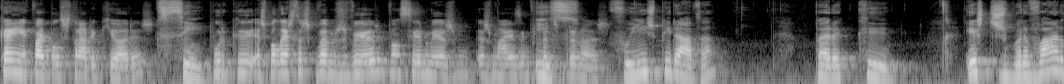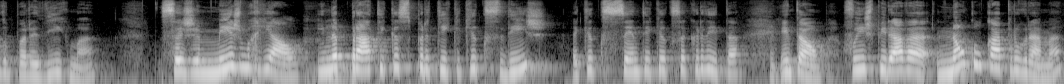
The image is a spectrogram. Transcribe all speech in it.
quem é que vai palestrar a que horas. Sim. Porque as palestras que vamos ver vão ser mesmo as mais importantes Isso. para nós. Fui inspirada para que este desbravar do paradigma seja mesmo real e na prática se pratica aquilo que se diz, aquilo que se sente e aquilo que se acredita. Então, fui inspirada a não colocar programa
